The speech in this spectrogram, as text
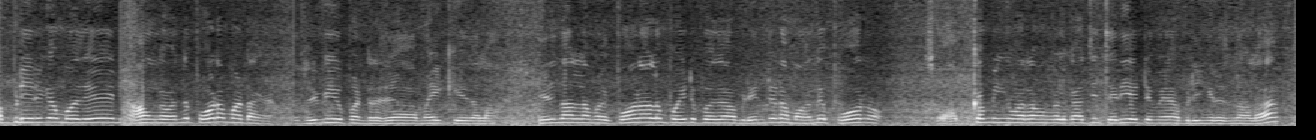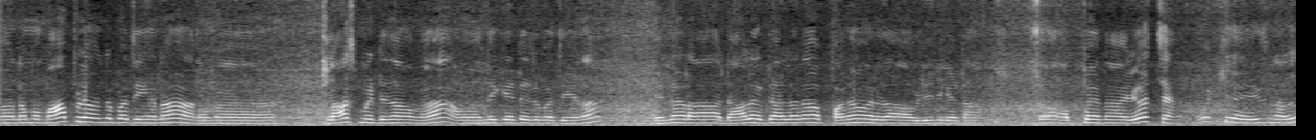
அப்படி இருக்கும்போது அவங்க வந்து போட மாட்டாங்க. ரிவ்யூ பண்ணுறது மைக்கு இதெல்லாம். இருந்தாலும் நம்மளுக்கு போனாலும் போயிட்டு போகுது அப்படின்ட்டு நம்ம வந்து போடுறோம். ஸோ அப்கமிங் வரவங்களுக்காச்சும் தெரியட்டுமே அப்படிங்கிறதுனால நம்ம மாப்பிள்ளை வந்து பார்த்திங்கன்னா நம்ம கிளாஸ்மேட்டு தான் அவன். அவன் வந்து கேட்டது பார்த்திங்கன்னா என்னடா டாலர் டாலராக பணம் வருதா? அப்படின்னு கேட்டான். ஸோ அப்போ நான் யோசித்தேன் ஓகே இது நல்ல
